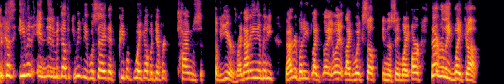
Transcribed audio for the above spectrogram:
Because even in, in the Mandela community, people say that people wake up at different times of years, right? Not anybody, not everybody like like like wakes up in the same way, or not really wake up.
